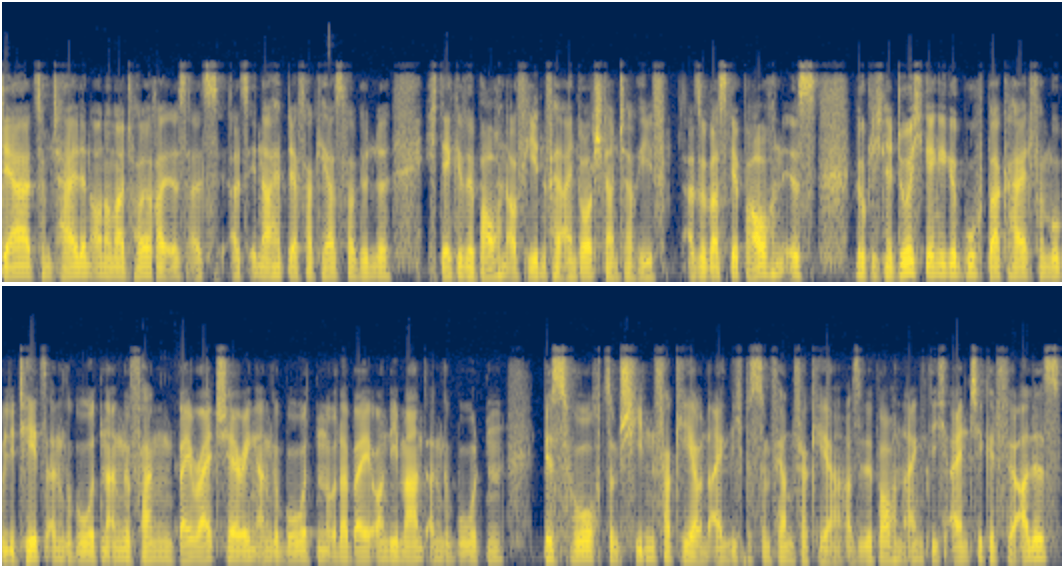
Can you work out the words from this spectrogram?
der zum Teil dann auch nochmal teurer ist als, als innerhalb der Verkehrsverbünde. Ich denke, wir brauchen auf jeden Fall einen Deutschland-Tarif. Also was wir brauchen, ist wirklich eine durchgängige Buchbarkeit von Mobilitätsangeboten, angefangen bei Ridesharing-Angeboten oder bei On-Demand-Angeboten bis hoch zum Schienenverkehr und eigentlich bis zum Fernverkehr. Also wir brauchen eigentlich ein Ticket für alles,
